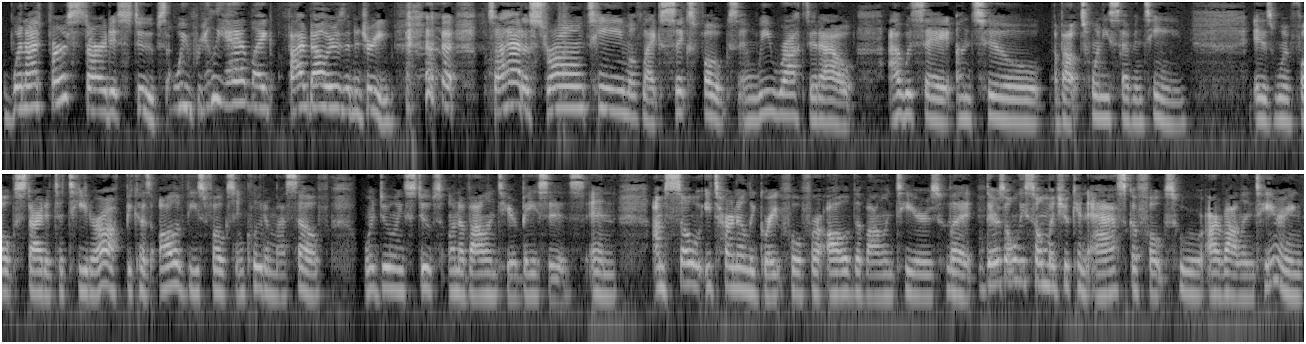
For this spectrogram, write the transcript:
when I first started Stoops, we really had like $5 in a dream. so I had a strong team of like six folks and we rocked it out, I would say, until about 2017 is when folks started to teeter off because all of these folks, including myself, were doing Stoops on a volunteer basis. And I'm so eternally grateful for all of the volunteers, but there's only so much you can ask of folks who are volunteering.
